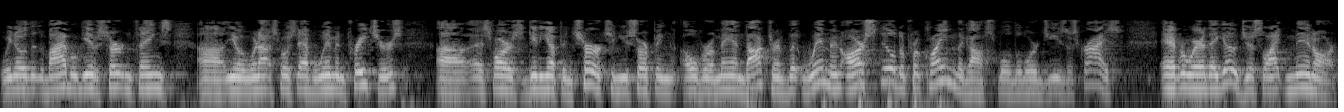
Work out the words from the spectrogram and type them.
We know that the Bible gives certain things, uh, you know, we're not supposed to have women preachers uh, as far as getting up in church and usurping over a man doctrine, but women are still to proclaim the gospel of the Lord Jesus Christ everywhere they go, just like men are.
